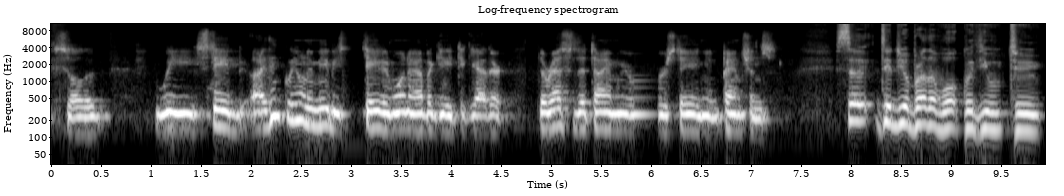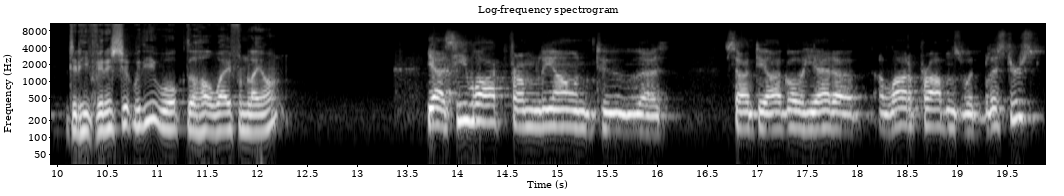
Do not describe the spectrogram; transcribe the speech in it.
So we stayed. I think we only maybe stayed in one albergue together. The rest of the time we were staying in pensions. So, did your brother walk with you to? Did he finish it with you? Walk the whole way from Leon? Yes, he walked from Leon to uh, Santiago. He had a, a lot of problems with blisters.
